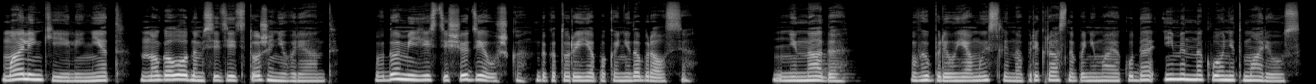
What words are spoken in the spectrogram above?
Маленький или нет, но голодным сидеть тоже не вариант. В доме есть еще девушка, до которой я пока не добрался. Не надо, выпалил я мысленно, прекрасно понимая, куда именно клонит Мариус.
